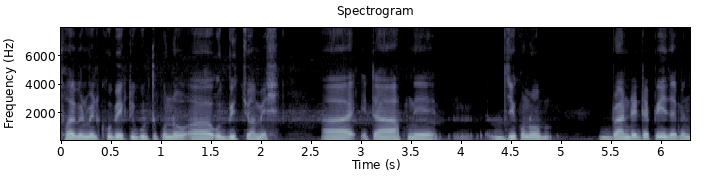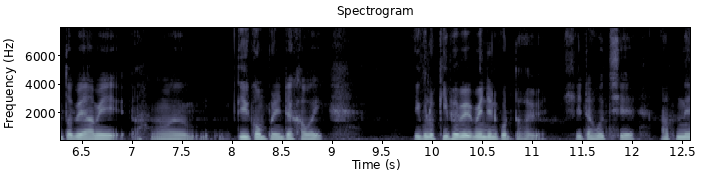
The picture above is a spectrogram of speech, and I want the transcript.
সয়াবিন মিল খুবই একটি গুরুত্বপূর্ণ উদ্ভিজ্জ আমিষ। এটা আপনি যে কোনো ব্র্যান্ডেডটা পেয়ে যাবেন, তবে আমি তীর কোম্পানিটা খাওয়াই। এগুলো কীভাবে মেনটেন করতে হবে? সেটা হচ্ছে আপনি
